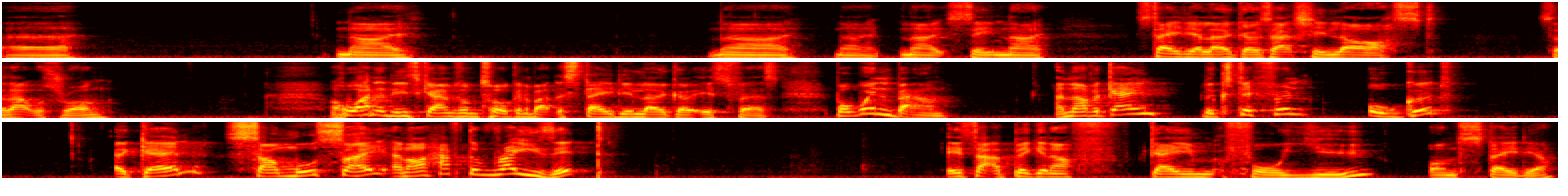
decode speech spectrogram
Uh, no. No, no, no. See, no. Stadia logo's actually last. So that was wrong. One of these games I'm talking about, the Stadia logo is first. But Windbound, another game, looks different, all good. Again, some will say, and I have to raise it, is that a big enough game for you on Stadia?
